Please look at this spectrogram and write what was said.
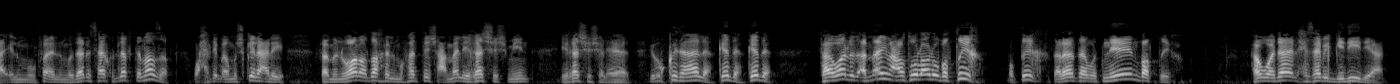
المدرس هياخد لفت نظر وهتبقى مشكلة عليه. فمن ورا ظهر المفتش عمال يغشش مين؟ يغشش العيال. يقول كده هلا كده كده. فولد قام قايم على طول قال له بطيخة بطيخ ثلاثة واثنين بطيخة. هو ده الحساب الجديد يعني.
